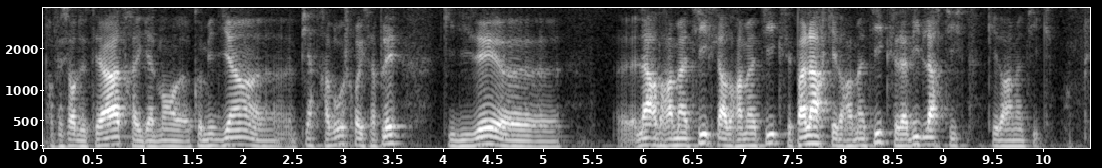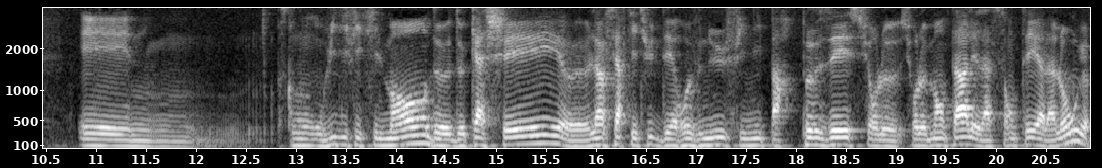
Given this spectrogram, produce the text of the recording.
professeur de théâtre, également euh, comédien, euh, Pierre Travaux, je crois qu'il s'appelait, qui disait euh, l'art dramatique, l'art dramatique, c'est pas l'art qui est dramatique, c'est la vie de l'artiste qui est dramatique. Et parce qu'on vit difficilement de, cacher, l'incertitude des revenus finit par peser sur le, sur le mental et la santé à la longue.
